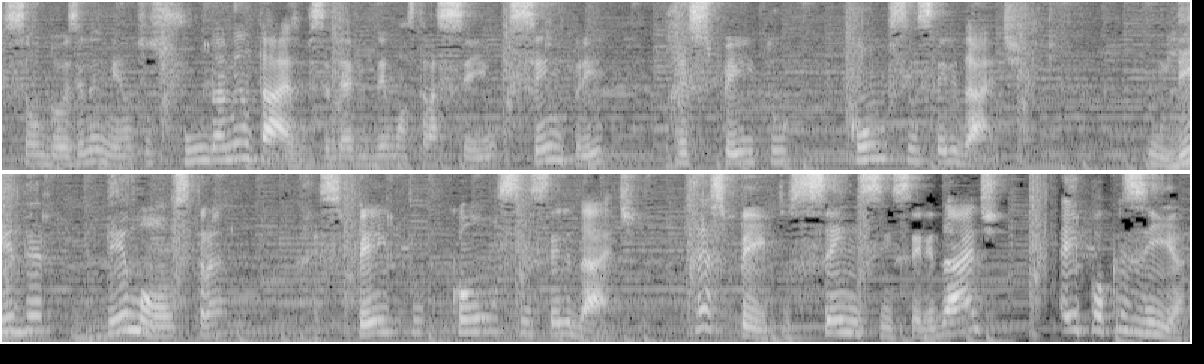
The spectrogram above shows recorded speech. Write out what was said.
são dois elementos fundamentais. Você deve demonstrar sempre respeito com sinceridade. Um líder demonstra respeito com sinceridade. Respeito sem sinceridade é hipocrisia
